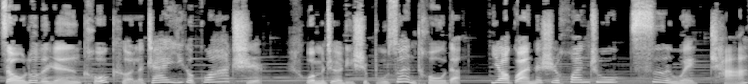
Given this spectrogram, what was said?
走路的人口渴了摘一个瓜吃。我们这里是不算偷的，要管的是獾猪、刺猬、茶。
